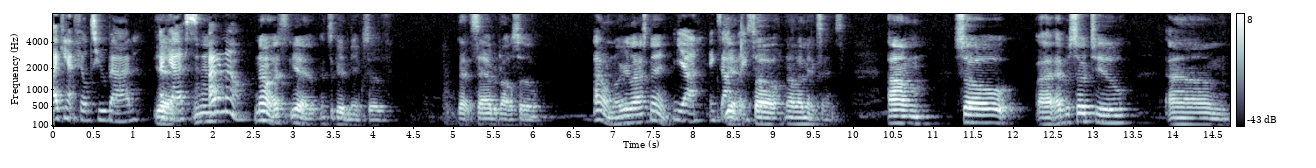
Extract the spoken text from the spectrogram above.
I can't feel too bad. Yeah. I guess mm-hmm. I don't know. No, it's yeah, it's a good mix of that sad, but also I don't know your last name. Yeah, exactly. Yeah, so no, that makes sense. Um, so uh, episode two um,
